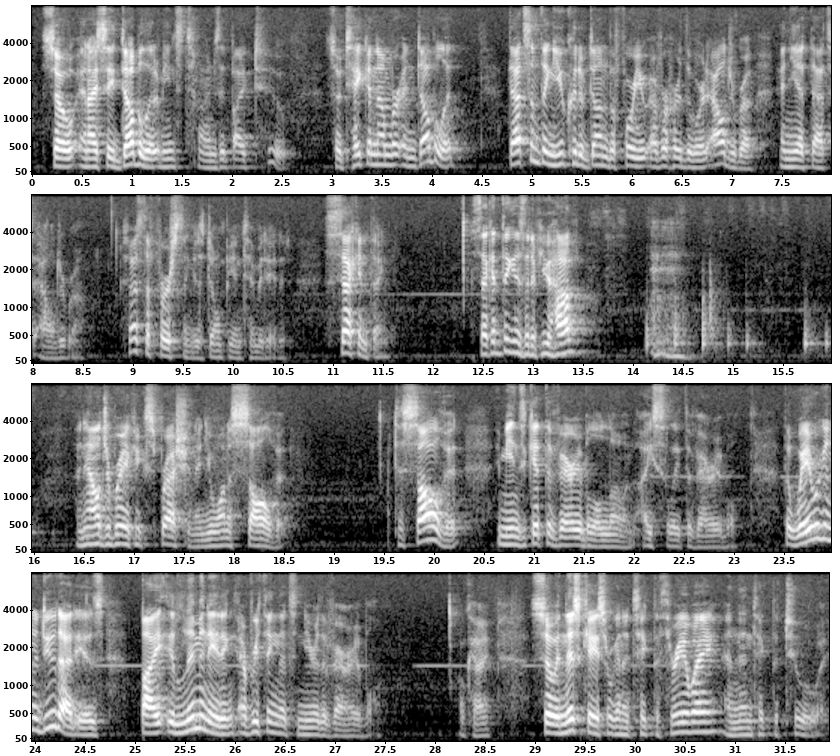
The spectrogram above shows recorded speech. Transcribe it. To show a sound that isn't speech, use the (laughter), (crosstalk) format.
So, and I say double it, it means times it by two. So take a number and double it. That's something you could have done before you ever heard the word algebra, and yet that's algebra. So that's the first thing is don't be intimidated. Second thing. Second thing is that if you have (clears throat) an algebraic expression and you want to solve it, to solve it, it means get the variable alone, isolate the variable. The way we're going to do that is by eliminating everything that's near the variable. Okay? So in this case, we're going to take the 3 away and then take the 2 away.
